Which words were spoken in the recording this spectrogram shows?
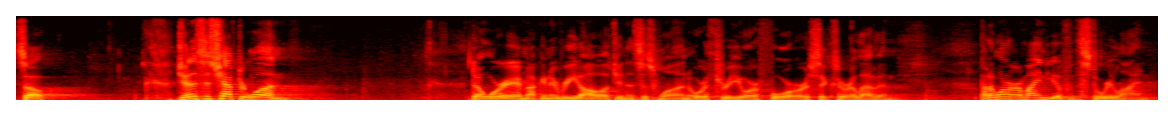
So, Genesis chapter 1. Don't worry, I'm not going to read all of Genesis 1 or 3 or 4 or 6 or 11. But I want to remind you of the storyline.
